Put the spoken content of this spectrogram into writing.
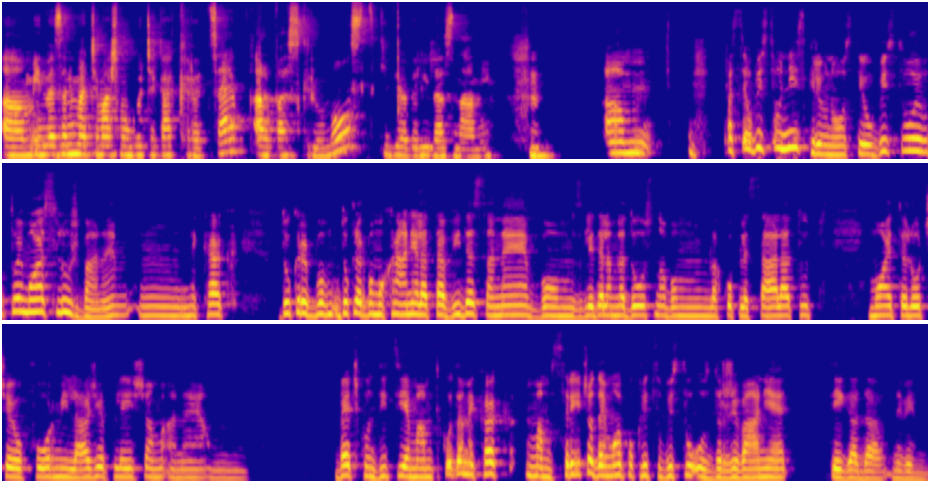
Um, in me zanima, če imaš mogoče kak recept ali pa skrivnost, ki bi jo delila z nami. Hm. Um, pa se v bistvu ni skrivnosti, v bistvu to je moja služba. Ne? Mm, nekako dokler bom, dokler bom ohranjala ta videz, ne bom izgledala mladostno, bom lahko plesala, tudi moje telo, če je v formi, lažje plešam, ne, um, več kondicije imam. Tako da nekako imam srečo, da je moj poklic v bistvu vzdrževanje tega, da vem,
